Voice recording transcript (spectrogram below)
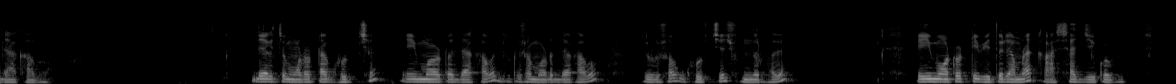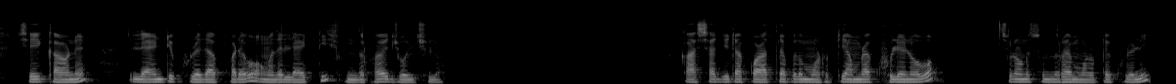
দেখাবো। দেখছে মোটরটা ঘুরছে, এই মোটরটা দেখাবো, দুটো সব মোটর দেখাবো, দুটো সব ঘুরছে সুন্দরভাবে। এই মোটরটির ভিতরে আমরা কাজ সাহায্য করব, সেই কারণে লাইনটি খুলে দেওয়ার পরেও আমাদের লাইটটি সুন্দরভাবে জ্বলছিল। কাজ সাহায্যটা করার তারপরে মোটরটি আমরা খুলে নেব। চলো আমরা সুন্দরভাবে মোটরটা খুলে নিই।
